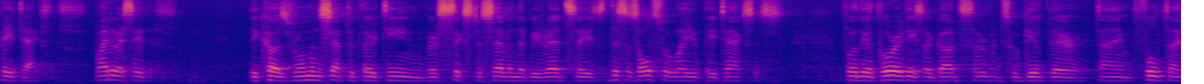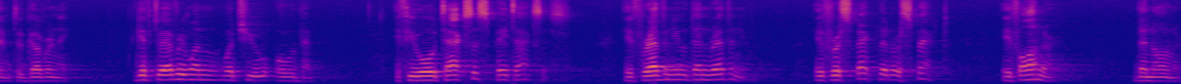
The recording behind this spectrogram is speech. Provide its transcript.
Pay taxes. Why do I say this? Because Romans chapter 13, verse 6 to 7 that we read says, This is also why you pay taxes. For the authorities are God's servants who give their time, full time, to governing. Give to everyone what you owe them. If you owe taxes, pay taxes. If revenue, then revenue. If respect, then respect. If honor, then honor.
